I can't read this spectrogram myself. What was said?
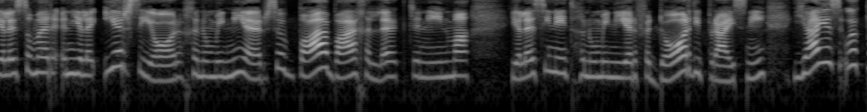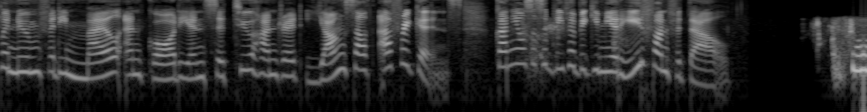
julle is sommer in julle eerste jaar genomineer. So baie baie geluk Janine, maar julle is nie net genomineer vir daardie prys nie. Jy is ook benoem vir die Mail and Guardian se 200 Young South Africans. Kan jy ons asseblief 'n bietjie meer hiervan vertel? So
